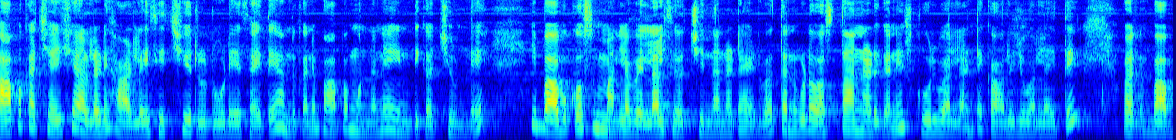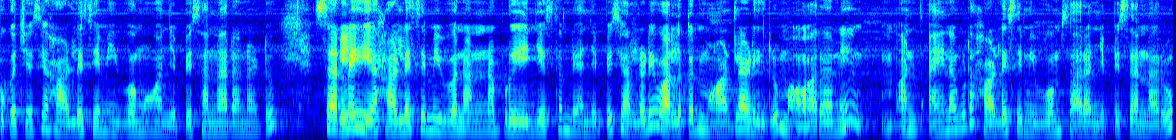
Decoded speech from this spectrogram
పాపకు వచ్చేసి ఆల్రెడీ హాలిడేస్ ఇచ్చిర్రు టూ డేస్ అయితే అందుకని పాప మొన్ననే ఇంటికి వచ్చి ఉండే. ఈ బాబు కోసం మళ్ళీ వెళ్ళాల్సి వచ్చింది అన్నట్టు హైదరాబాద్. తను కూడా వస్తా అన్నాడు కానీ స్కూల్ వల్ల అంటే కాలేజీ వల్ల అయితే వాళ్ళ బాబుకి వచ్చేసి హాలిడేస్ ఏమి ఇవ్వము అని చెప్పేసి అన్నారు అన్నట్టు. సర్లే ఈ హాలిడేస్ ఏమి ఇవ్వను అన్నప్పుడు ఏం చేస్తాంలే అని చెప్పేసి ఆల్రెడీ వాళ్ళతో మాట్లాడిర్రు. మా వారని అన్- అయినా కూడా హాలిడేస్ ఏమి ఇవ్వం సార్ అని చెప్పేసి అన్నారు.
